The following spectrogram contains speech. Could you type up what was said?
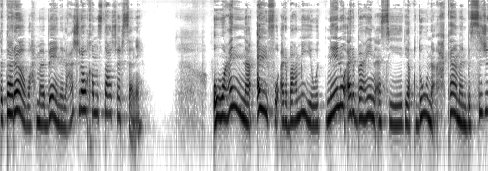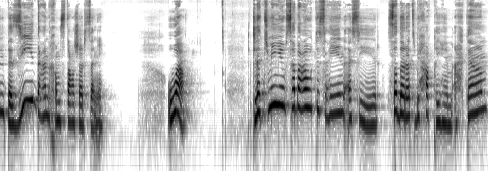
تتراوح ما بين العشرة وخمسة عشر سنة. وعنا 1442 أسير يقضون أحكاما بالسجن تزيد عن 15 سنة. و 397 أسير صدرت بحقهم أحكام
